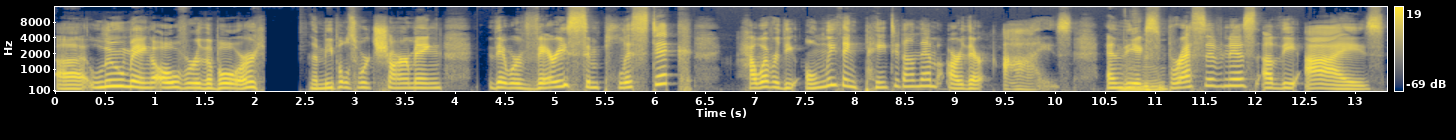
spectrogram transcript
uh, looming over the board. The meeples were charming. They were very simplistic. However, the only thing painted on them are their eyes. And the expressiveness of the eyes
